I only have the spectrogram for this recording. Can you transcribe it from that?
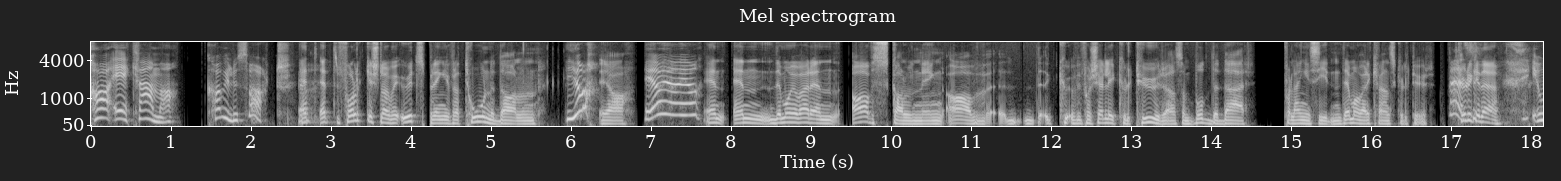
hva er kvena, hva ville du svart? et, et folkeslag med utspring fra Tornedalen, Ja, ja. ja, ja. ja. En, en, det må jo være en avskalning av forskjellige kulturer som bodde der for lenge siden. Det må være kvensk kultur. Tror du ikke det? Jo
